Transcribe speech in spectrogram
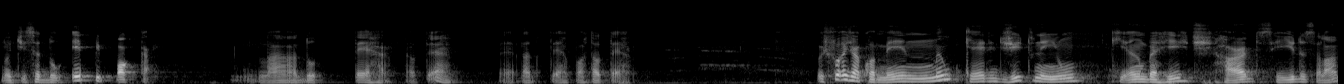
Notícia do Epipoca, lá do Terra. É o Terra? É, lá do Terra, Portal Terra. Os fãs de Aquaman não querem de jeito nenhum que Amber Heard, Hard, Heard, sei lá,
